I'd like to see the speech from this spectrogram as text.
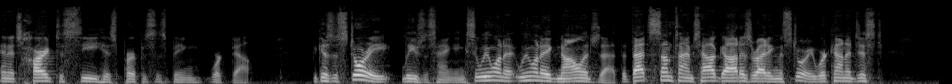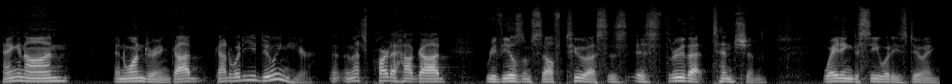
and it's hard to see his purposes being worked out. because the story leaves us hanging. So we want to we want to acknowledge that that that's sometimes how God is writing the story. We're kind of just hanging on and wondering, God, God, what are you doing here? And that's part of how God reveals himself to us is, is through that tension, waiting to see what he's doing.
